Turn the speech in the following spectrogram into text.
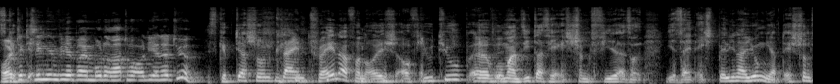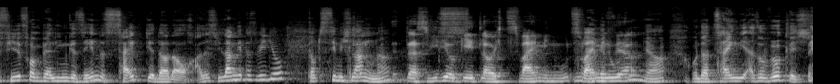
Heute gibt- klingeln wir beim Moderator Olli an der Tür. Es gibt ja schon einen kleinen Trailer von euch auf YouTube, äh, wo man sieht, dass ihr echt schon viel, also ihr seid echt Berliner Jungen, ihr habt echt schon viel von Berlin gesehen, das zeigt ihr da, da auch alles. Wie lange geht das Video? Ich glaube, das ist ziemlich lang, ne? Das Video geht, glaube ich, zwei Minuten. Zwei ungefähr. Minuten, ja. Und da zeigen die, also wirklich, äh,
